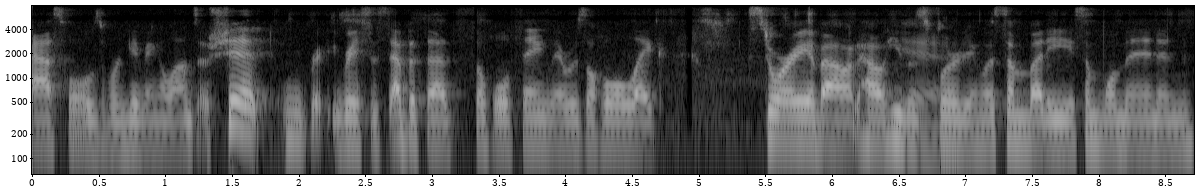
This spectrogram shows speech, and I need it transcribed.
assholes were giving Alonzo shit, ra- racist epithets, the whole thing. There was a whole like story about how he was Yeah. flirting with somebody, some woman, and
